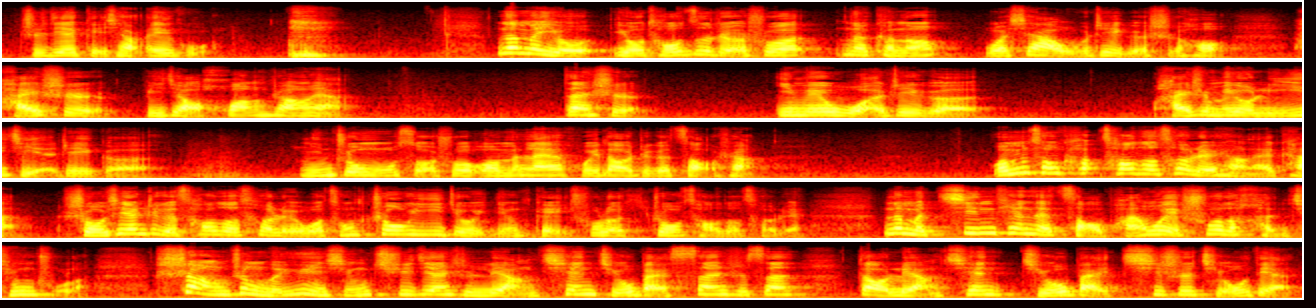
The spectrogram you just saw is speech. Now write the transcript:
直接给向 A 股。那么有有投资者说，那可能我下午这个时候还是比较慌张呀。但是，因为我这个还是没有理解这个您中午所说，我们来回到这个早上。我们从操操作策略上来看，首先这个操作策略，我从周一就已经给出了周操作策略。那么今天在早盘我也说得很清楚了，上证的运行区间是两千九百三十三到两千九百七十九点。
